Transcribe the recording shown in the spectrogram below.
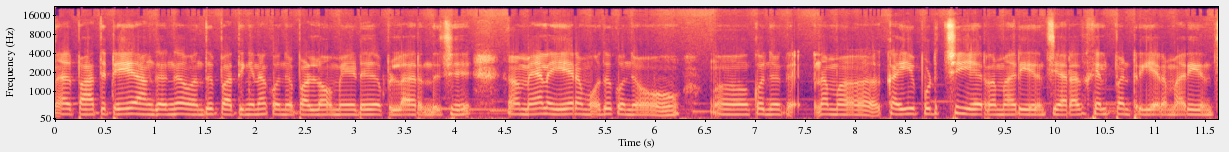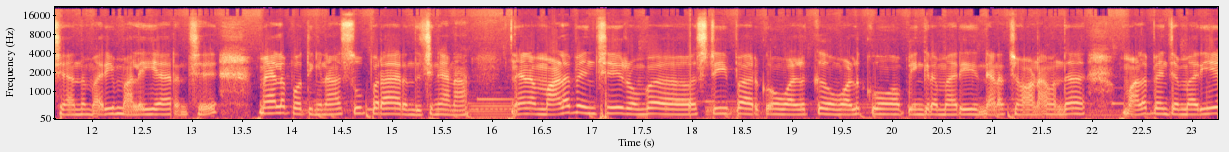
அதை பார்த்துட்டே அங்கங்கே வந்து பார்த்திங்கன்னா கொஞ்சம் பள்ளம் மேடு அப்படிலாம் இருந்துச்சு. மேலே ஏறும் போது கொஞ்சம் கொஞ்சம் நம்ம கையை பிடிச்சி ஏறுற மாதிரி இருந்துச்சு. யாராவது ஹெல்ப் பண்ணிட்டு ஏற மாதிரி இருந்துச்சு. அந்த மாதிரி மலை மழையாக இருந்துச்சு. மேலே பார்த்தீங்கன்னா சூப்பராக இருந்துச்சுங்க ஆனால் மழை பெஞ்சு ரொம்ப ஸ்டீப்பாக இருக்கும் வழுக்கும் வழுக்கும் அப்படிங்கிற மாதிரி நினச்சோம். ஆனால் வந்து மழை பெஞ்ச மாதிரியே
